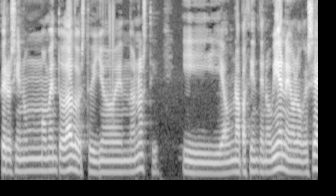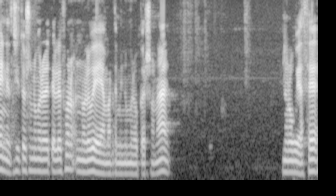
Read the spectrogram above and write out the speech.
Pero si en un momento dado estoy yo en Donosti y a una paciente no viene o lo que sea y necesito su número de teléfono, no le voy a llamar de mi número personal. No lo voy a hacer.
